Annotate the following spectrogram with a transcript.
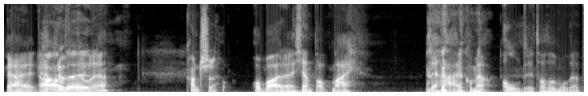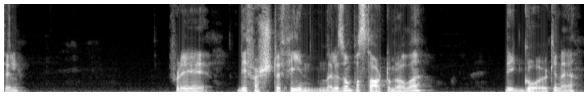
For jeg, jeg Ja, prøvde det- det, Kanskje. og bare kjente at nei, det her kommer jeg aldri til å ha tålmodighet til. Fordi de første fiendene liksom, på startområdet, de går jo ikke ned.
